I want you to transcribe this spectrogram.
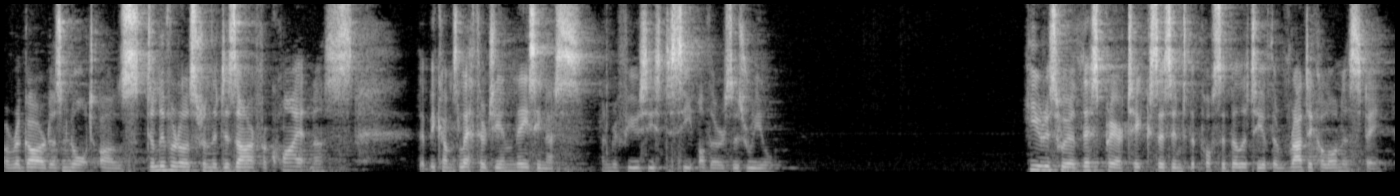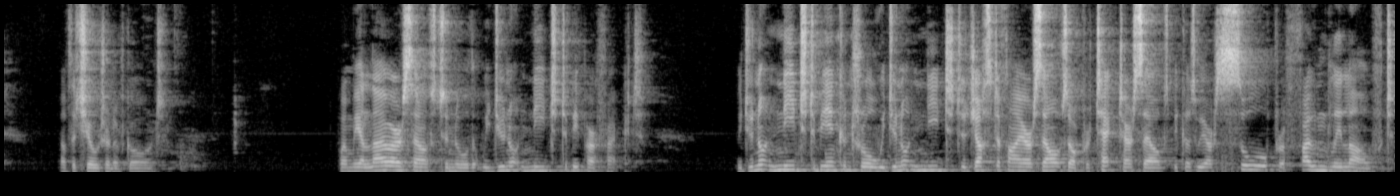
or regard as not us. Deliver us from the desire for quietness that becomes lethargy and laziness and refuses to see others as real. Here is where this prayer takes us into the possibility of the radical honesty of the children of God. When we allow ourselves to know that we do not need to be perfect, we do not need to be in control. We do not need to justify ourselves or protect ourselves because we are so profoundly loved.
